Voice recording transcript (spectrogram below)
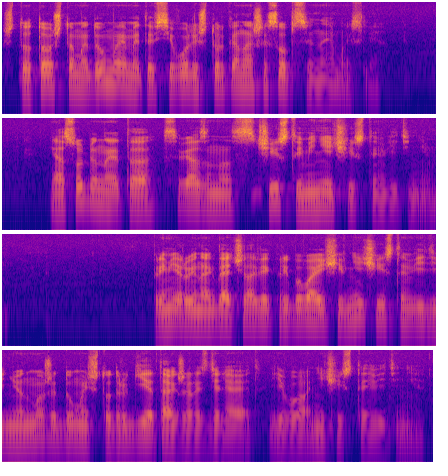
что то, что мы думаем, это всего лишь только наши собственные мысли. И особенно это связано с чистым и нечистым видением. К примеру, иногда человек, пребывающий в нечистом видении, он может думать, что другие также разделяют его нечистое видение –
